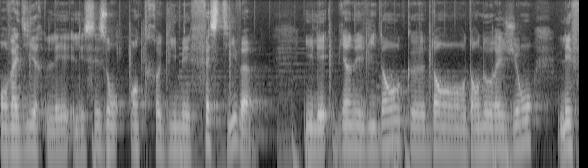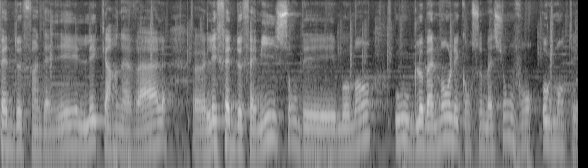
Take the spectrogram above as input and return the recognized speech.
on va dire, les, saisons entre guillemets festives, il est bien évident que dans, nos régions, les fêtes de fin d'année, les carnavals, euh, les fêtes de famille sont des moments où globalement les consommations vont augmenter.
